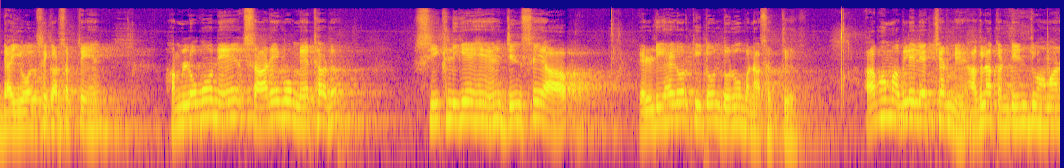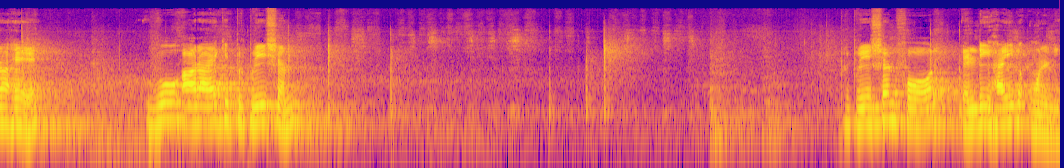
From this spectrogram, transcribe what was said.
डाइऑल से कर सकते हैं। हम लोगों ने सारे वो मेथड सीख लिए हैं जिनसे आप एल्डिहाइड और कीटोन दोनों बना सकते हैं। अब हम अगले लेक्चर में, अगला कंटेंट जो हमारा है, वो आ रहा है कि preparation preparation for aldehyde only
